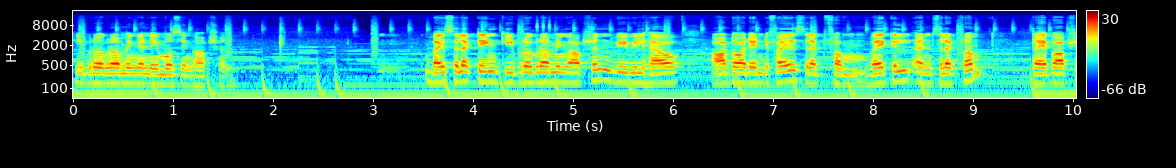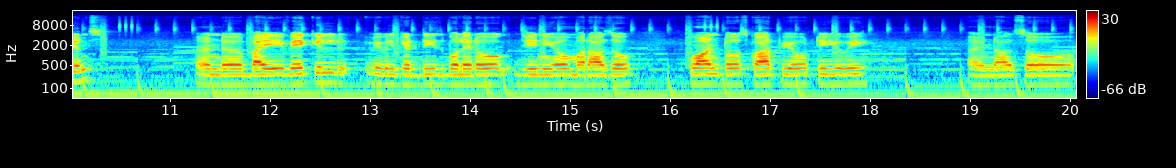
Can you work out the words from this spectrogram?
Key programming and ImmoSync option. By selecting key programming option we will have auto identify select from vehicle and select from type options. And uh, by vehicle we will get these bolero genio marazzo quanto scorpio tuv and also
